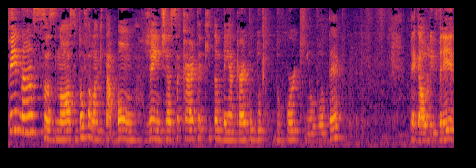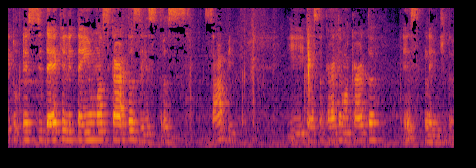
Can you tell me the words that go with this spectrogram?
Finanças, nossa, não tô falando que tá bom? Gente, essa carta aqui também, a carta do, do porquinho. Eu vou até pegar o livreto. Esse deck, ele tem umas cartas extras, sabe? E essa carta é uma carta esplêndida.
